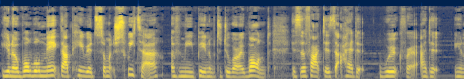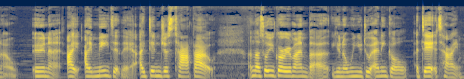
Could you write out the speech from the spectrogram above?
you know what will make that period so much sweeter of me being able to do what i want is the fact is that i had to work for it. I had to you know earn it. I i made it there. I didn't just tap out. And that's all you got to remember you know when you do any goal a day at a time.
